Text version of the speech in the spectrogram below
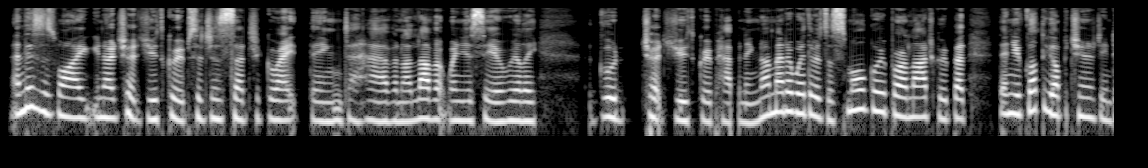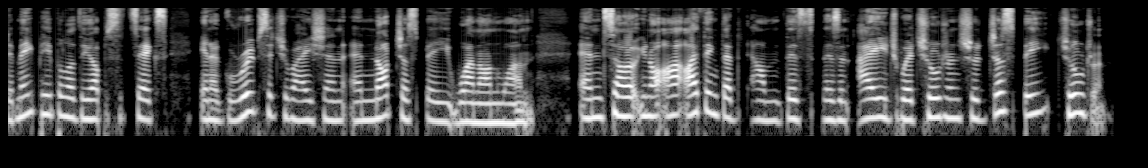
And this is why, you know, church youth groups are just such a great thing to have. And I love it when you see a really good church youth group happening, no matter whether it's a small group or a large group. But then you've got the opportunity to meet people of the opposite sex in a group situation and not just be one on one. And so, you know, I, I think that um, there's there's an age where children should just be children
